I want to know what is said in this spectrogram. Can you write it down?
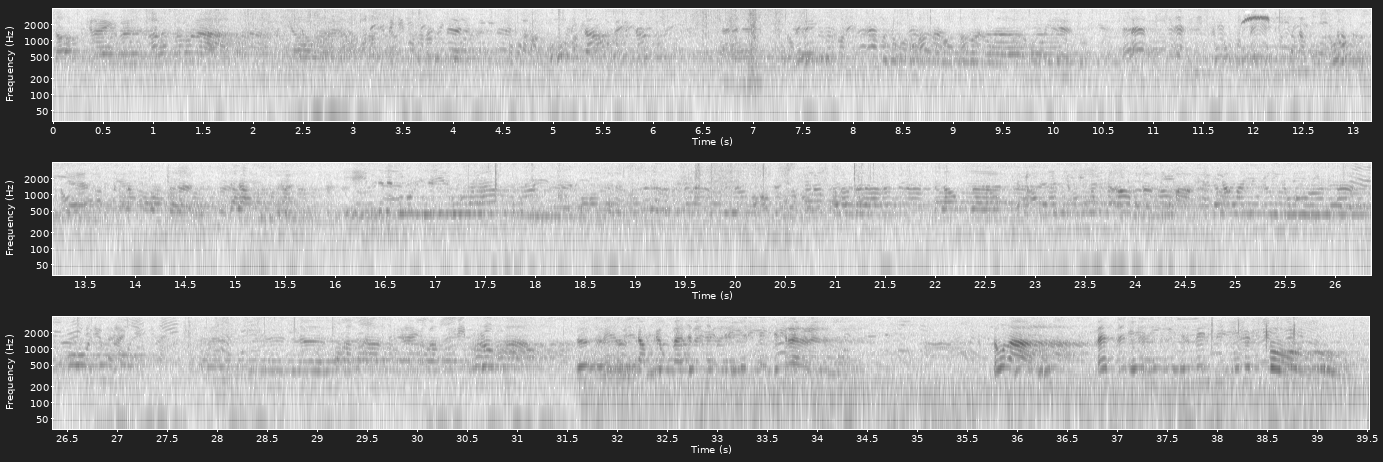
Dan krijgen we langzamerhand. De wereldkampioen bij de 23 rennen. Dona met Elie Iserbind in het spoor.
